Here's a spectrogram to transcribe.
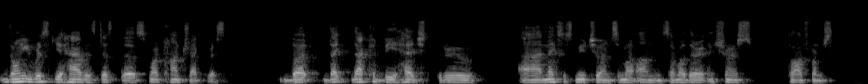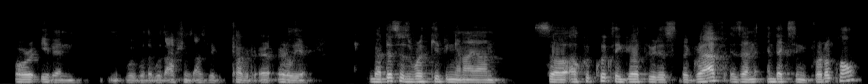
the only risk you have is just the smart contract risk, but that that could be hedged through uh, Nexus Mutual and some on some other insurance platforms, or even with, with, with options as we covered earlier. But this is worth keeping an eye on. So I'll quickly go through this. The graph is an indexing protocol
